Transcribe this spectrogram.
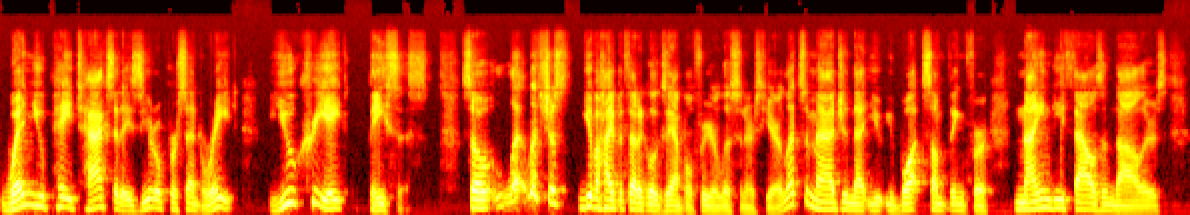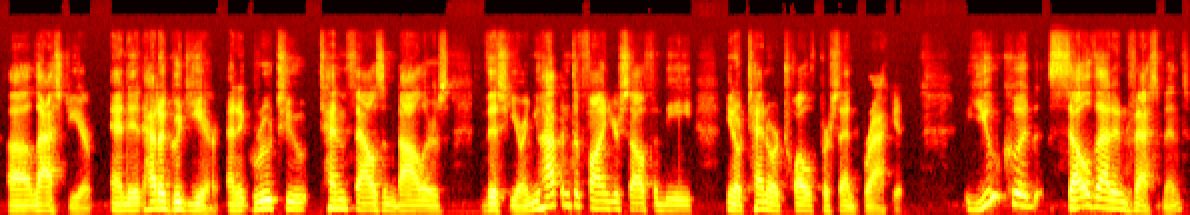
when you pay tax at a 0% rate, you create basis. So let, us just give a hypothetical example for your listeners here. Let's imagine that you, you bought something for $90,000 uh, last year and it had a good year and it grew to $10,000 this year and you happen to find yourself in the you know 10 or 12% bracket you could sell that investment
